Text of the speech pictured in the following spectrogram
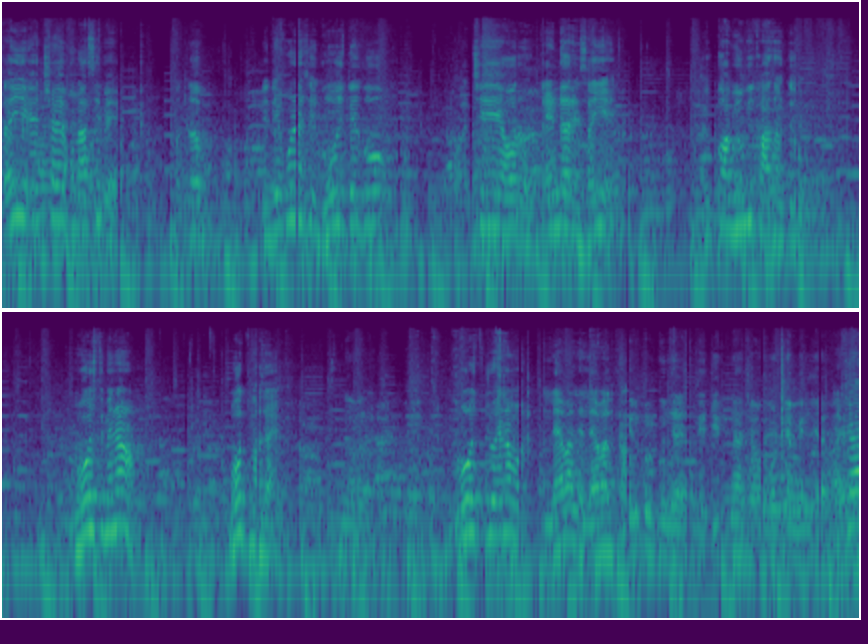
सही है अच्छा है मुनासिब है। मतलब ये देखो ना ऐसे गोश्त देखो अच्छे हैं और टेंडर है सही है। इसको आप यूँ भी खा सकते हो। गोश्त में ना बहुत मज़ा है। गोश्त जो है ना लेवल है लेवल का। बिल्कुल गुंजाइश नहीं जितना चाहो बोटियाँ मिल जाती अच्छा।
